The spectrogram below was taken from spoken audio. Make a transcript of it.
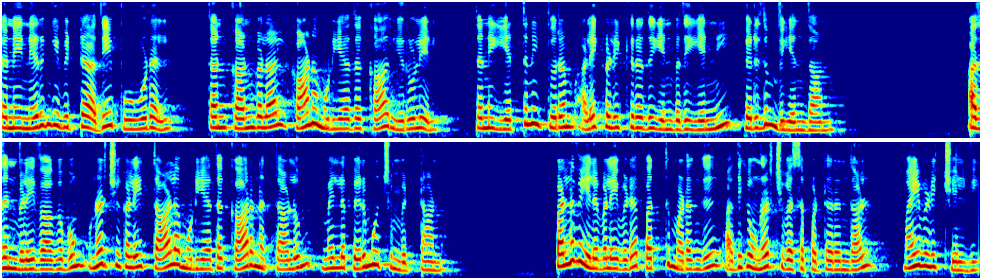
தன்னை நெருங்கிவிட்ட அதே பூவுடல் தன் கண்களால் காண முடியாத கார் இருளில் தன்னை எத்தனை தூரம் அலைக்கழிக்கிறது என்பதை எண்ணி பெரிதும் வியந்தான். அதன் விளைவாகவும் உணர்ச்சிகளை தாள முடியாத காரணத்தாலும் மெல்ல பெருமூச்சும் விட்டான். பல்லவி இளவலை விட பத்து மடங்கு அதிக உணர்ச்சி வசப்பட்டிருந்தாள் மைவழிச் செல்வி.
